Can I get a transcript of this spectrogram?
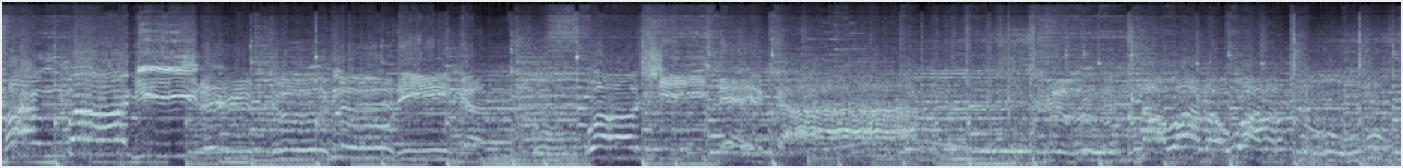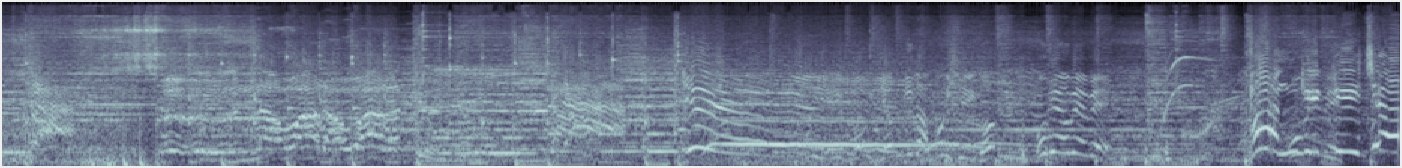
방방이를 두드리면 무엇이 될까? 나와라 와라 두라 나와라 와라 두라 예! 여기가 보이시 이거? 오메 오메 오메. 방귀 뀌자!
